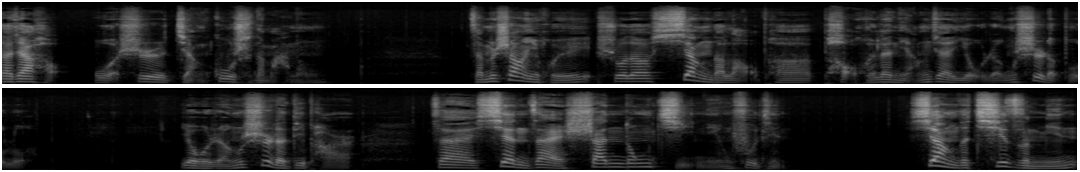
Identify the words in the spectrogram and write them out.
大家好，我是讲故事的马农。咱们上一回说到，象的老婆跑回了娘家有仍氏的部落。有仍氏的地盘在现在山东济宁附近。象的妻子民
